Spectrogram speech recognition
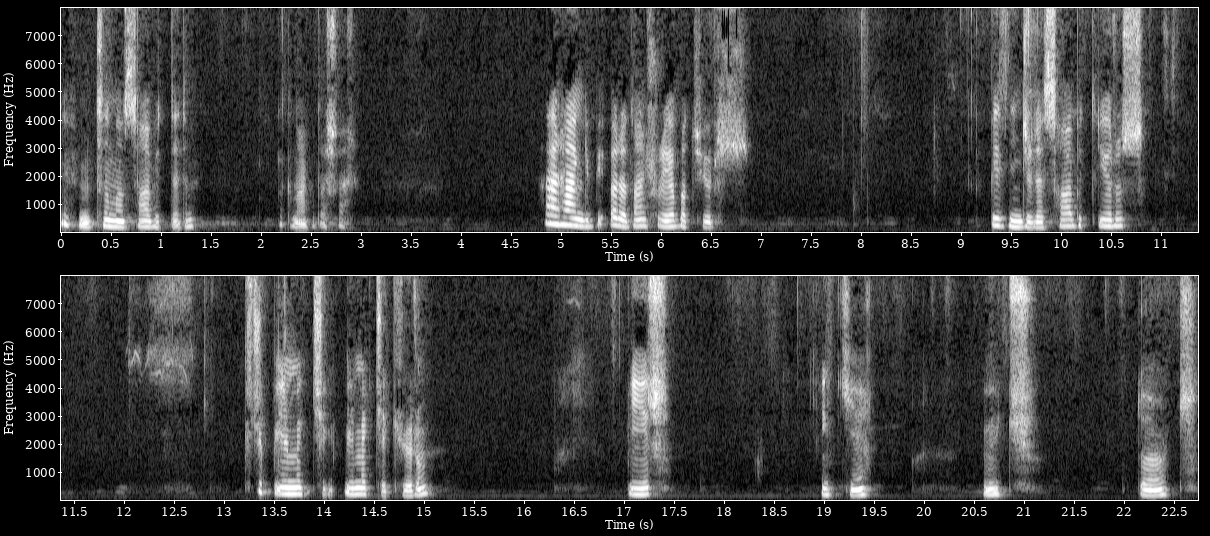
İpimi tığıma sabitledim. Bakın arkadaşlar. Herhangi bir aradan şuraya batıyoruz. Bir zincire sabitliyoruz. Küçük bir ilmek, ilmek çekiyorum. 1 2 3 4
